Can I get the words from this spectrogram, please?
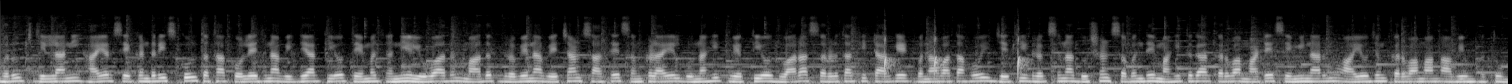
ભરૂચ જિલ્લાની હાયર સેકન્ડરી સ્કૂલ તથા કોલેજના વિદ્યાર્થીઓ તેમજ અન્ય યુવાધન માદક દ્રવ્યના વેચાણ સાથે સંકળાયેલ ગુનાહિત વ્યક્તિઓ દ્વારા સરળતાથી ટાર્ગેટ બનાવાતા હોય જેથી ડ્રગ્સના દૂષણ સંબંધે માહિતગાર કરવા માટે સેમિનારનું આયોજન કરવામાં આવ્યું હતું.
